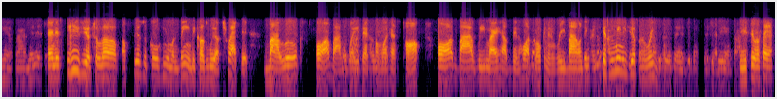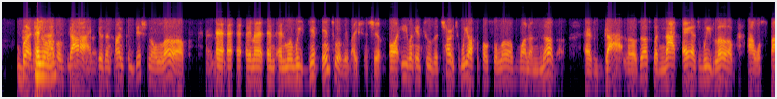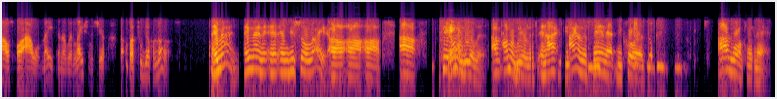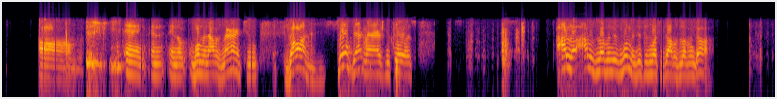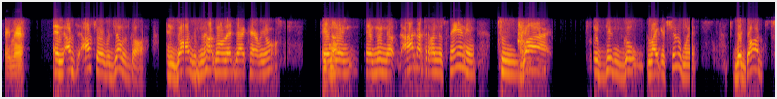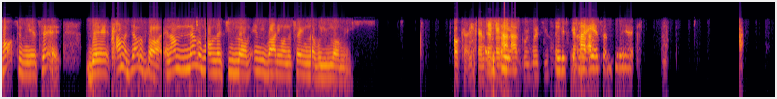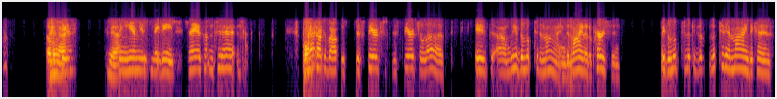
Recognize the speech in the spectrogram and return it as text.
And it's easier to love a physical human being because we're attracted by looks or by the way that someone has talked or by we might have been heartbroken and rebounding. It's many different reasons. You see what I'm saying? But the love of God is an unconditional love. And, and, and, and when we get into a relationship or even into the church, we are supposed to love one another as God loves us, but not as we love our spouse or our mate in a relationship. Those are two different loves. Amen. Amen. And, and you're so right. Uh, uh, uh, uh, see, I'm a realist. I'm, I'm a realist, and I I understand that because I walk in that. Um, and and and the woman I was married to, God broke that marriage because I lo- I was loving this woman just as much as I was loving God. Amen. And I I serve a jealous God and God is not going to let that carry on. And when and when the, I got to understanding to why it didn't go like it should have went, that God talked to me and said that I'm a jealous God, and I'm never going to let you love anybody on the same level you love me. Okay, and and, and I, I agree with you. And can I, I add something to that? Overseer? Yeah. Can you hear me, Nadine? Can I add something to that? When we talk about the, the spiritual, the spiritual love, is um, we have to look to the mind, the mind of the person. We have to look to look at look, look to their mind because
